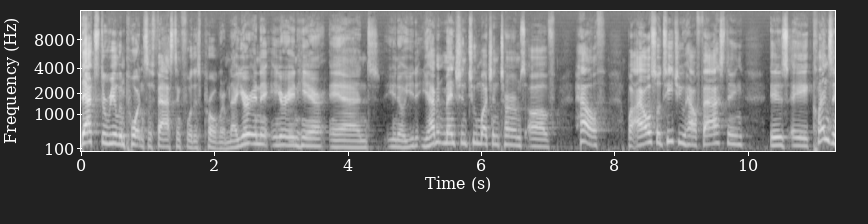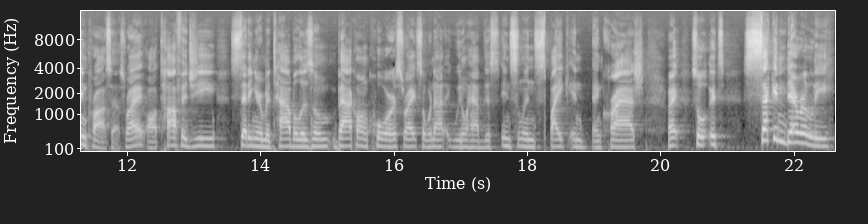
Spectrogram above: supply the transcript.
that's the real importance of fasting for this program. Now you're in you're in here, and you know you you haven't mentioned too much in terms of health, but I also teach you how fasting is a cleansing process, right? Autophagy, setting your metabolism back on course, right? So we're not, we don't have this insulin spike and, and crash, right? So it's secondarily,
